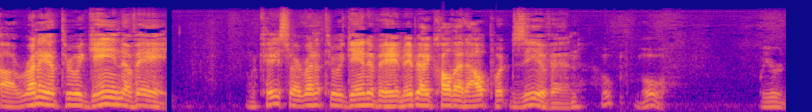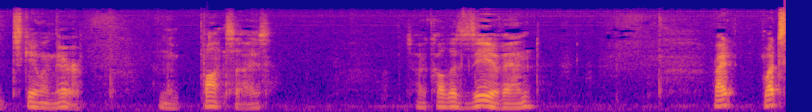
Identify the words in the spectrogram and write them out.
uh, running it through a gain of a. Okay, so I run it through a gain of a, and maybe I call that output z of n. Oh, oh weird scaling there in the font size. So I call this z of n. Right? What,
